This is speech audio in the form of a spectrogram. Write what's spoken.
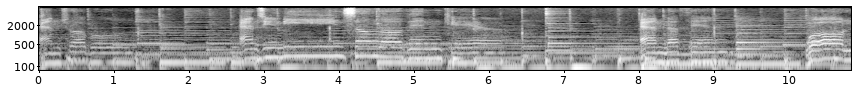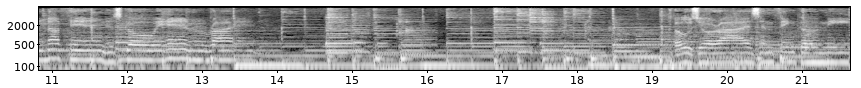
and troubled and you need some love and care and nothing, well, nothing is going right. Close your eyes and think of me,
